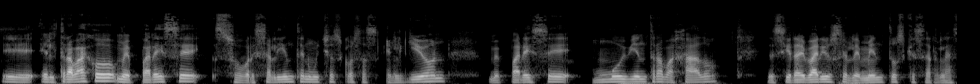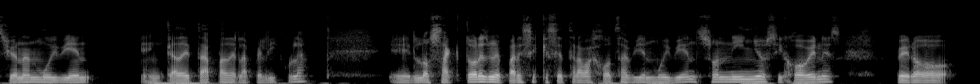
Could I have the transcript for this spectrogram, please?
eh, el trabajo me parece sobresaliente en muchas cosas. El guion me parece muy bien trabajado, es decir, hay varios elementos que se relacionan muy bien en cada etapa de la película. Eh, los actores me parece que se trabajó también muy bien, son niños y jóvenes, pero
